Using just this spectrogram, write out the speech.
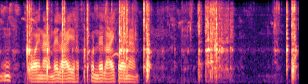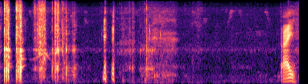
อืมกอยน้ำได้หลายๆครับคนได้หลายกอยน้ำไต อืม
